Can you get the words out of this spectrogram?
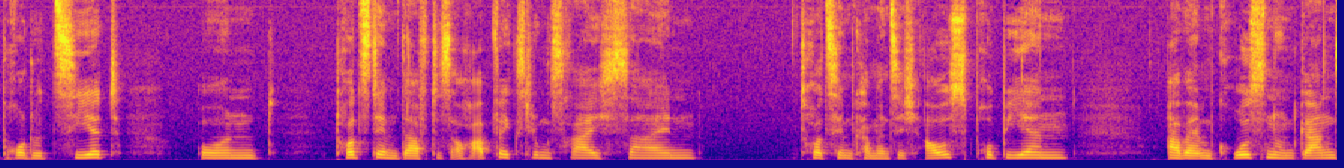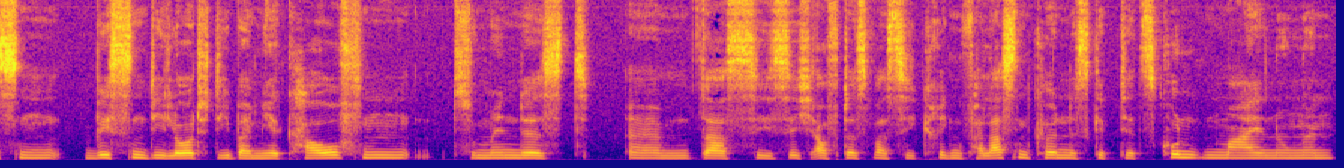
produziert und trotzdem darf das auch abwechslungsreich sein. Trotzdem kann man sich ausprobieren. Aber im Großen und Ganzen wissen die Leute, die bei mir kaufen, zumindest, ähm, dass sie sich auf das, was sie kriegen, verlassen können. Es gibt jetzt Kundenmeinungen,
